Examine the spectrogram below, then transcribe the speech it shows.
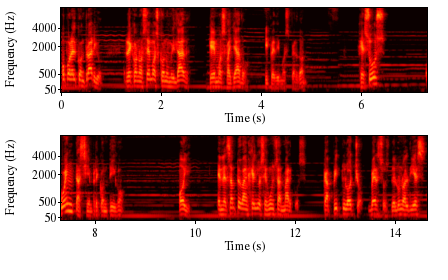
¿O por el contrario, reconocemos con humildad que hemos fallado y pedimos perdón? Jesús cuenta siempre contigo Hoy, en el Santo Evangelio según San Marcos, capítulo 8, versos del 1 al 10.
